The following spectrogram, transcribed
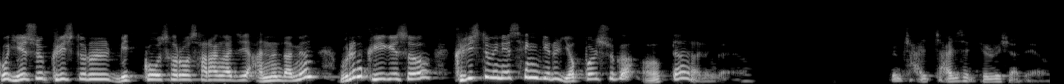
곧 예수 그리스도를 믿고 서로 사랑하지 않는다면 우리는 그에게서 그리스도인의 생기를 엿볼 수가 없다라는 거예요. 좀 잘, 잘 들으셔야 돼요.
